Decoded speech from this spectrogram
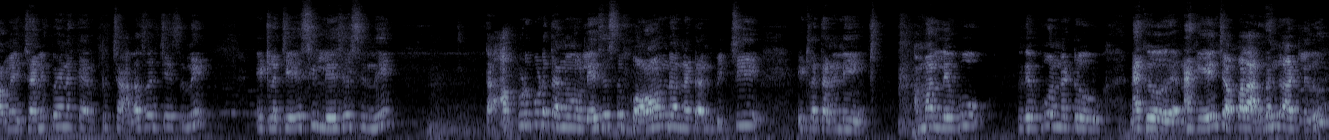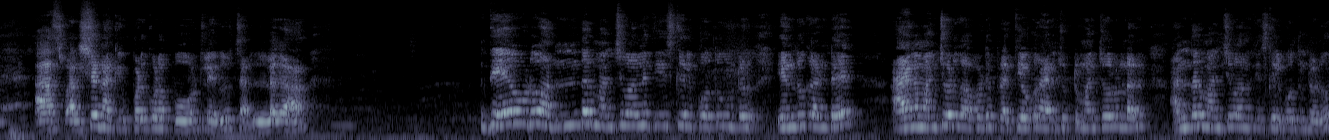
ఆమె చనిపోయిన క్యారెక్టర్ చాలాసార్లు చేసింది. ఇట్లా చేసి లేచేసింది అప్పుడు కూడా తను లేచేస్తే బాగుండు అన్నట్టు అనిపించి ఇట్లా తనని అమ్మ లేవు లేవు అన్నట్టు నాకు నాకు ఏం చెప్పాలో అర్థం కావట్లేదు. ఆ స్పర్శ నాకు ఇప్పటికి కూడా పోవట్లేదు చల్లగా. దేవుడు అందరు మంచి వాళ్ళని తీసుకెళ్ళిపోతూ ఉంటాడు. ఎందుకంటే ఆయన మంచోడు కాబట్టి ప్రతి ఒక్కరు ఆయన చుట్టూ మంచోళ్ళు ఉండాలి. అందరు మంచి వాళ్ళని తీసుకెళ్ళిపోతుంటాడు.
